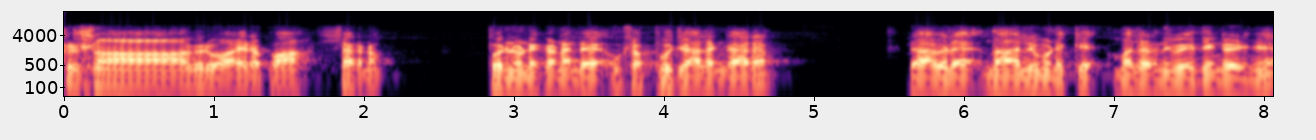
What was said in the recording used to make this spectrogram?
കൃഷ്ണ ഗുരുവായൂരപ്പ ശരണം. പൊന്നുണിക്കണ്ണന്റെ ഉഷപ്പൂജ അലങ്കാരം. രാവിലെ നാല് മണിക്ക് മലർ നിവേദ്യം കഴിഞ്ഞ്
